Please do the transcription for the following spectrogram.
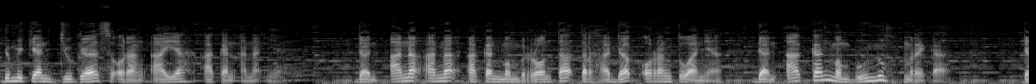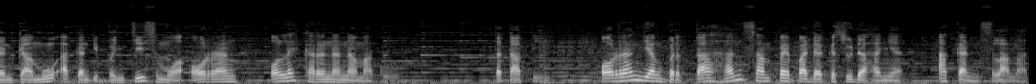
Demikian juga seorang ayah akan anaknya. Dan anak-anak akan memberontak terhadap orang tuanya, dan akan membunuh mereka. Dan kamu akan dibenci semua orang oleh karena namaku. Tetapi orang yang bertahan sampai pada kesudahannya akan selamat.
